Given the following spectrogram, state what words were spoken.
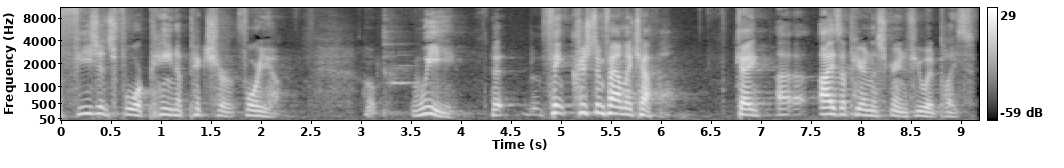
Ephesians 4 paint a picture for you? We, think Christian Family Chapel. Okay, uh, eyes up here on the screen, if you would, please.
